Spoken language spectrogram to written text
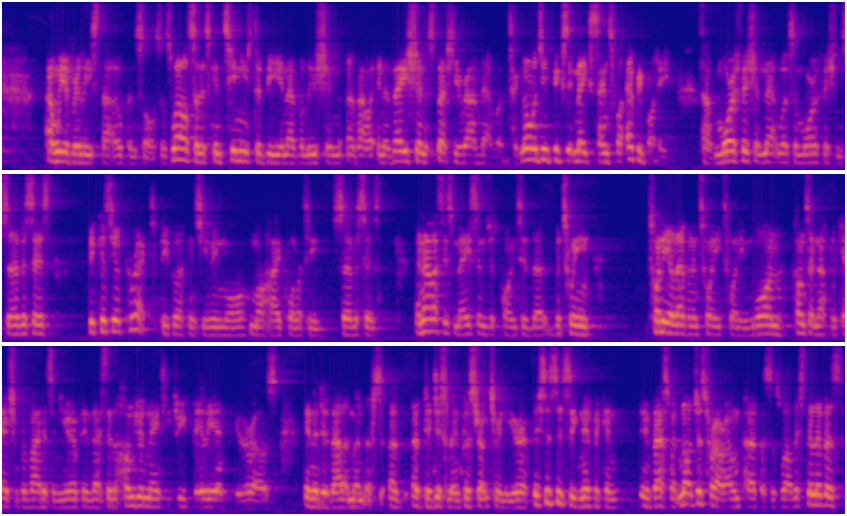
And we have released that open source as well. So this continues to be an evolution of our innovation, especially around network technology, because it makes sense for everybody to have more efficient networks and more efficient services. Because you're correct, people are consuming more, more high quality services. Analysys Mason just pointed that between 2011 and 2021, content application providers in Europe invested 183 billion euros in the development of, of, of, digital infrastructure in Europe. This is a significant investment, not just for our own purpose as well. This delivers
